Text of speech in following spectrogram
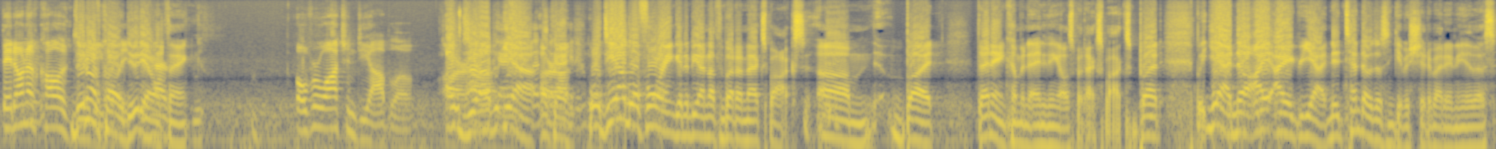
they don't have Call of Duty. They Duty. don't have Call of Duty, I don't think. Overwatch and Diablo Oh, are- Diablo, okay. yeah, That's okay. Well. Diablo 4 ain't going to be on nothing but on Xbox. Um, but that ain't coming to anything else but Xbox. But but yeah, no, I, I agree. Yeah, Nintendo doesn't give a shit about any of this,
